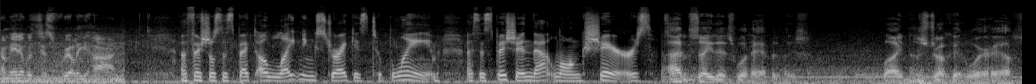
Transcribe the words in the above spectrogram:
I mean, it was just really hot. Officials suspect a lightning strike is to blame, a suspicion that Long shares. I'd say that's what happened. Is lightning struck that warehouse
